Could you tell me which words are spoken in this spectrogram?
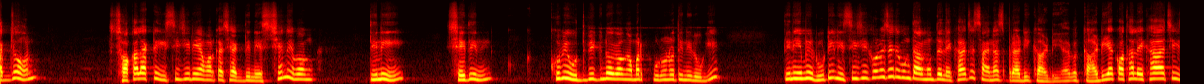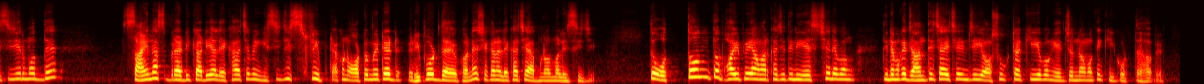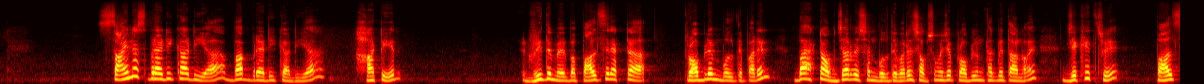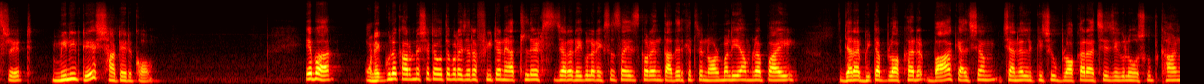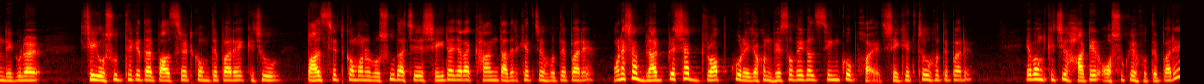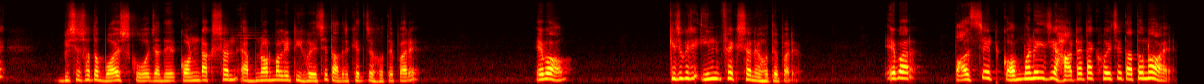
একজন সকালে একটা ইসিজি নিয়ে আমার কাছে একদিন এসছেন এবং তিনি সেদিন খুবই উদ্বিগ্ন এবং আমার পুরনো তিনি রুগী। তিনি এমনি রুটিন ইসিজি করেছেন এবং তার মধ্যে লেখা আছে সাইনাস ব্র্যাডিকার্ডিয়া এবার কার্ডিয়া কথা লেখা আছে ইসিজির মধ্যে। সাইনাস ব্র্যাডিকার্ডিয়া লেখা আছে এবং ইসিজি স্ট্রিপ্ট এখন অটোমেটেড রিপোর্ট দেয় ওখানে, সেখানে লেখা আছে অ্যাবনর্মাল ইসিজি তো অত্যন্ত ভয় পেয়ে আমার কাছে তিনি এসছেন এবং তিনি আমাকে জানতে চাইছেন যে এই অসুখটা কী এবং এর জন্য আমাকে কি করতে হবে। সাইনাস ব্র্যাডিকার্ডিয়া বা ব্র্যাডিকার্ডিয়া হার্টের রিদমের বা পালসের একটা প্রবলেম বলতে পারেন বা একটা অবজারভেশন বলতে পারেন। সবসময় যে প্রবলেম থাকবে তা নয়। যে ক্ষেত্রে পালস রেট মিনিটে ষাটের কম। এবার অনেকগুলো কারণে সেটা হতে পারে। যারা ফিট অ্যান্ড অ্যাথলেটস যারা রেগুলার এক্সারসাইজ করেন, তাদের ক্ষেত্রে নর্মালি আমরা পাই। যারা বিটা ব্লকার বা ক্যালসিয়াম চ্যানেল কিছু ব্লকার আছে, যেগুলো ওষুধ খান রেগুলার সেই ওষুধ থেকে তার পালস রেট কমতে পারে, কিছু পালস রেট কমানোর ওষুধ আছে, সেইটা যারা খান তাদের ক্ষেত্রে হতে পারে। অনেক সময় ব্লাড প্রেশার ড্রপ করে যখন ভেসোভেগাল সিনকোপ হয় সেই ক্ষেত্রেও হতে পারে। এবং কিছু হার্টের অসুখে হতে পারে, বিশেষত বয়স্ক যাদের কন্ডাকশন অ্যাবনর্মালিটি হয়েছে তাদের ক্ষেত্রে হতে পারে। এবং কিছু কিছু ইনফেকশনে হতে পারে। এবার পালস রেট কম মানেই যে হার্ট অ্যাটাক হয়েছে তা তো নয়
